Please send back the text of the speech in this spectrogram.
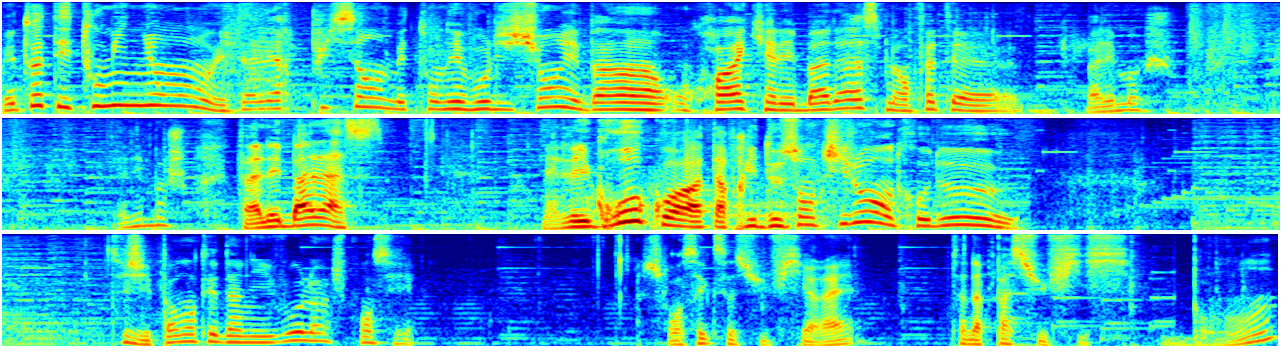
Mais toi, t'es tout mignon et t'as l'air puissant, mais ton évolution, et eh ben, on croirait qu'elle est badass, mais en fait, elle, bah, elle est moche. Elle est moche. Enfin, elle est badass. Mais elle est gros, quoi. T'as pris 200 kilos entre deux. Tu sais, j'ai pas monté d'un niveau, là, je pensais. Je pensais que ça suffirait. Ça n'a pas suffi. Bon.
